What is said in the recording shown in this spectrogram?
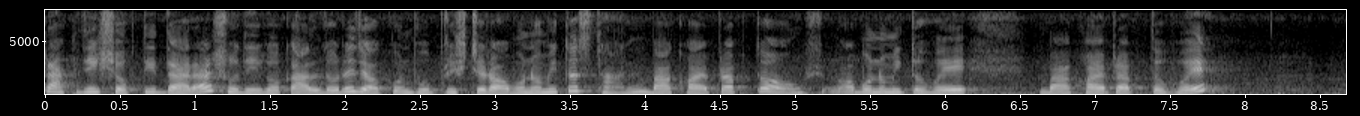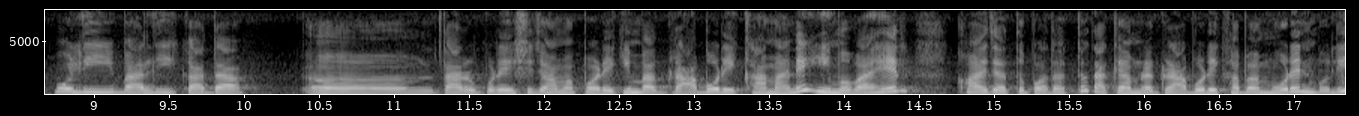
প্রাকৃতিক শক্তির দ্বারা সুদীর্ঘকাল ধরে যখন ভূপৃষ্ঠের অবনমিত স্থান বা ক্ষয়প্রাপ্ত অংশ, অবনমিত হয়ে বা ক্ষয়প্রাপ্ত হয়ে পলি, বালি, কাদা তার উপরে এসে জমা পড়ে কিংবা গ্রাবরেখা মানে হিমবাহের ক্ষয়জাত পদার্থ, তাকে আমরা গ্রাবরেখা বা মোরেন বলি।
